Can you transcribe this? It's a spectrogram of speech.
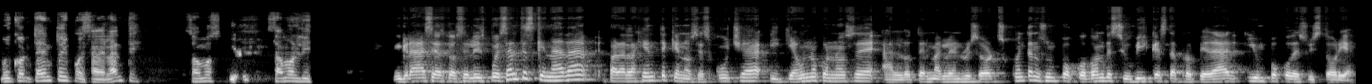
Muy contento y pues adelante, somos, estamos listos. Gracias, José Luis. Pues antes que nada, para la gente que nos escucha y que aún no conoce al Hotel Maglen Resorts, cuéntanos un poco dónde se ubica esta propiedad y un poco de su historia.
